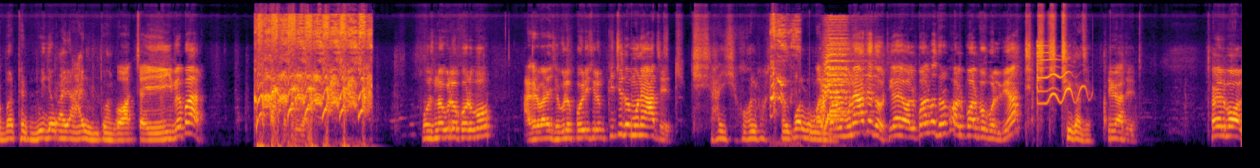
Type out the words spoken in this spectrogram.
আবার ফের বুঝে আইলুম তোমার ও আচ্ছা এই ব্যাপার? আছে। প্রশ্নগুলো করব। আগের বারে যেগুলো পড়েছিলাম কিছু তো মনে আছে? অল্প অল্প অল্প মনে অল্প অল্প মনে আছে তো? ঠিক আছে অল্প অল্প ধরবো অল্প অল্প বলবি হ্যাঁ? ঠিক আছে। ঠিক আছে। সোহেল বল।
